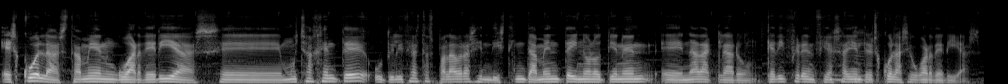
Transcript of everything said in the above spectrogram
escuelas, también guarderías. Eh, mucha gente utiliza estas palabras indistintamente y no lo tienen eh, nada claro. ¿Qué diferencias hay entre escuelas y guarderías?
